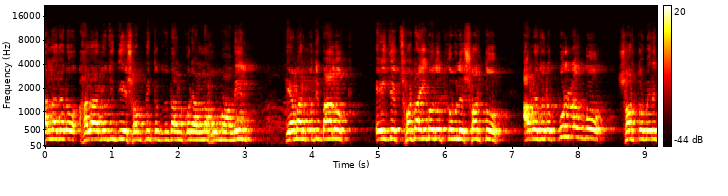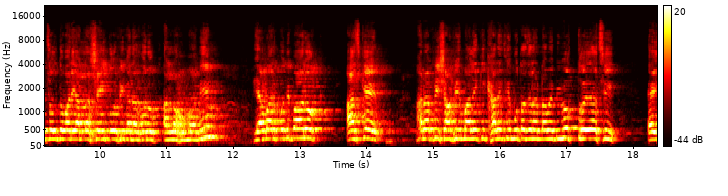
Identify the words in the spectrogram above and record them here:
আল্লাহ যেন হালাল রুজি দিয়ে সম্পৃক্ততা দান করে আল্লাহ আমিন। হে আমার প্রতি বালক এই যে ছটা ইবাদত কবুলের শর্ত, আমরা যেন পূর্ণাঙ্গ শর্ত মেনে চলতে পারি, আল্লাহ সেই তৌফিক আদা করুক। আল্লাহ আমিন। হে আমার প্রতিপালক, আজকে হানাফি সাফি মালিকি, খারিজি, মোতাজেলার নামে বিভক্ত হয়ে আছি। এই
